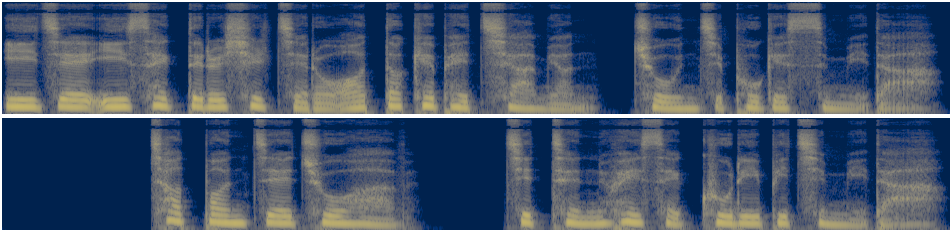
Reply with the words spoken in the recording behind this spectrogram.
이제 이 색들을 실제로 어떻게 배치하면 좋은지 보겠습니다. 첫 번째 조합, 짙은 회색 구리 빛입니다.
